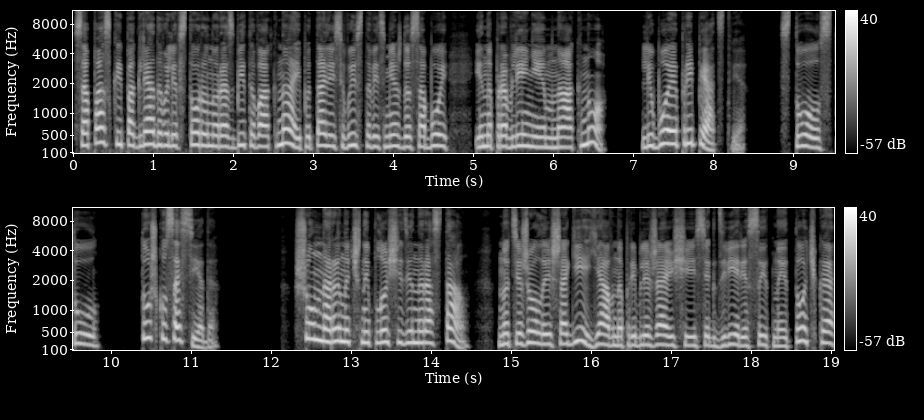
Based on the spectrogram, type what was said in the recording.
с опаской поглядывали в сторону разбитого окна и пытались выставить между собой и направлением на окно любое препятствие — стол, стул, тушку соседа. Шум на рыночной площади нарастал, но тяжелые шаги, явно приближающиеся к двери сытная точка,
